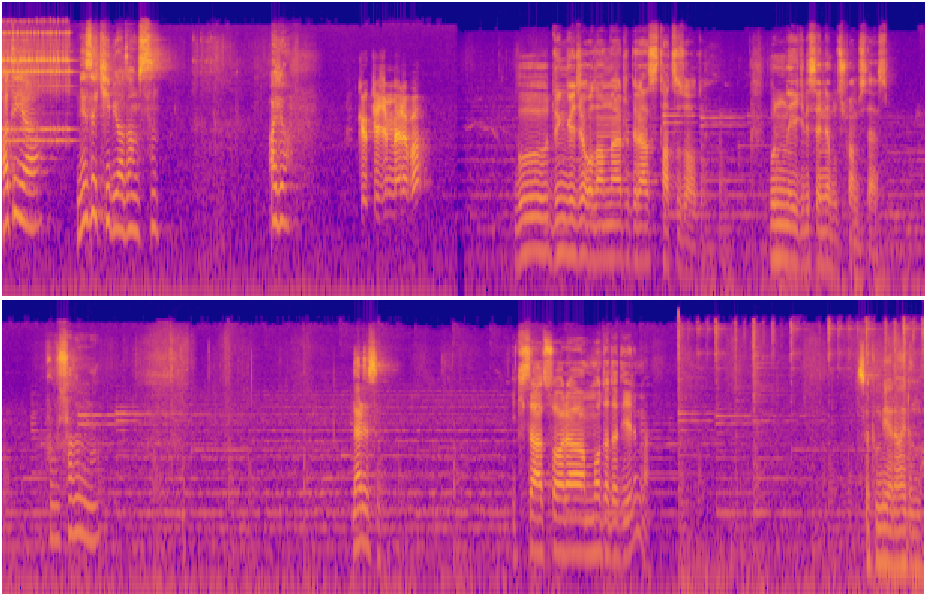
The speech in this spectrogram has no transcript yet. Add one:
Hadi ya. Ne zeki bir adamsın. Alo. Gökçe'cim merhaba. Bu dün gece olanlar biraz tatsız oldu. Bununla ilgili seninle buluşmamız lazım. Buluşalım mı? Neredesin? İki saat sonra modada diyelim mi? Sakın bir yere ayrılma.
